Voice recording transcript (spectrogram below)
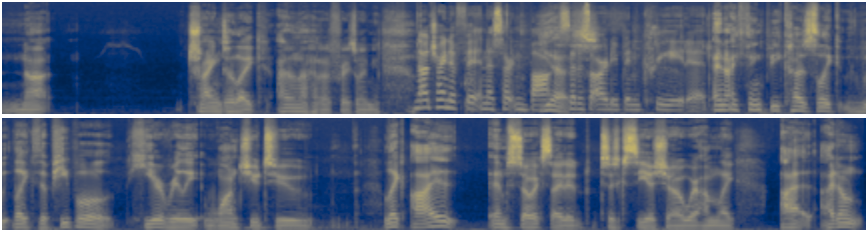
not trying to like i don't know how to phrase what i mean Not trying to fit in a certain box Yes. that has already been created. and I think because like w- like the people here really want you to like I am so excited to see a show where I'm like I I don't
